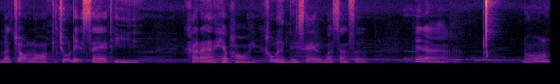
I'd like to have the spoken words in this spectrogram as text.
Mà chọn nó cái chỗ để xe thì khá là hẹp hòi, không thể lấy xe được vào sáng sớm. Thế là nó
